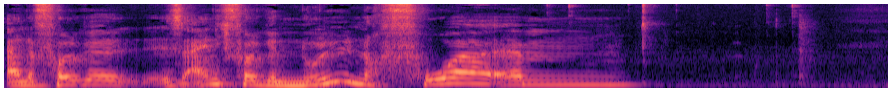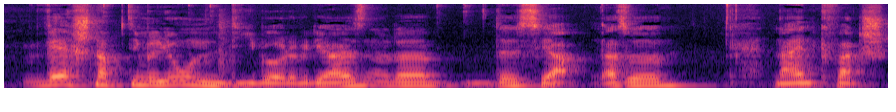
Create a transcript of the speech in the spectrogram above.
eine Folge, ist eigentlich Folge null noch vor ähm, Wer schnappt die Millionendiebe oder wie die heißen oder das ja. Also nein, Quatsch.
